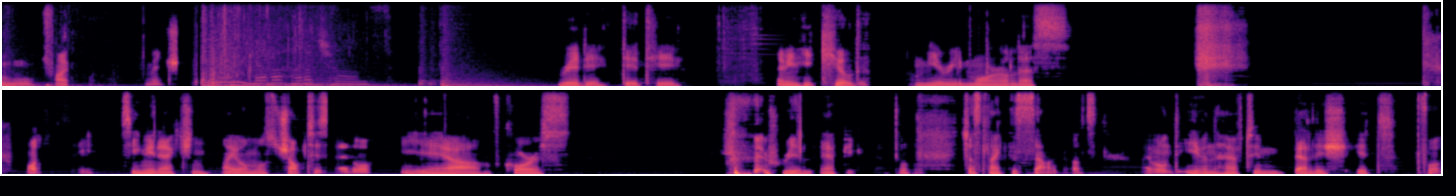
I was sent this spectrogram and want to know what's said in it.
Ooh, five damage. Really? Did he? I mean, he killed Amiri more or less. what? See, me in action? I almost chopped his head off. Yeah, of course. Real epic battle, just like the sagas. I won't even have to embellish it for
